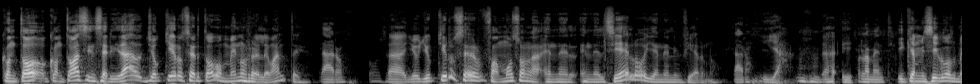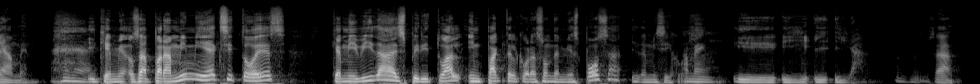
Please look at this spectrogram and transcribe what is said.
con, todo, con toda sinceridad, yo quiero ser todo menos relevante. Claro, O sea, yo, yo quiero ser famoso en, la- en el, en el cielo y en el infierno. claro. Y ya. Y, Solamente. y que mis hijos me amen. Y que mi- o sea, para mí mi éxito es que mi vida espiritual impacte el corazón de mi esposa y de mis hijos. Amén. Y, y- y- y ya. O sea,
